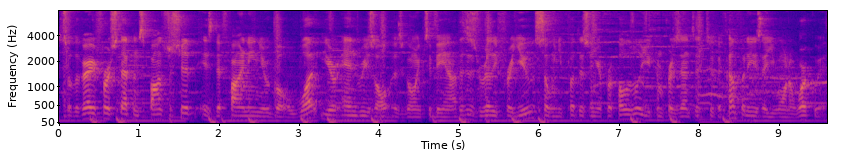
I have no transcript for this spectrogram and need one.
So the very first step in sponsorship is defining your goal, what your end result is going to be. Now this is really for you, so when you put this in your proposal, you can present it to the companies that you want to work with.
